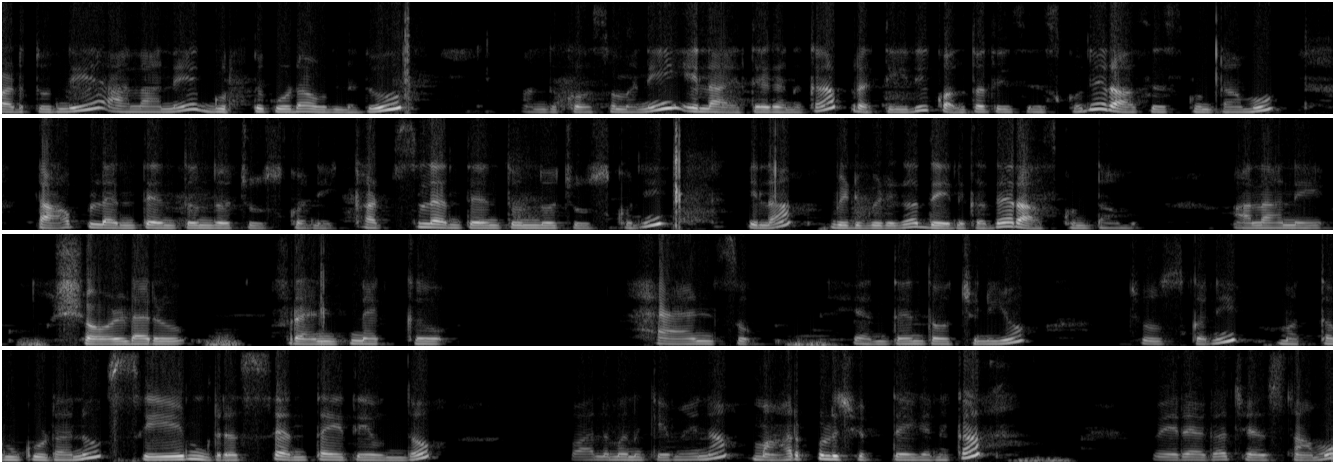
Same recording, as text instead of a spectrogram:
పడుతుంది. అలానే గుర్తు కూడా ఉండదు. అందుకోసమని ఇలా అయితే గనక ప్రతిదీ కొలత తీసేసుకొని రాసేసుకుంటాము. టాప్ లెంత్ ఎంత ఉందో చూసుకొని కట్స్ లెంత్ ఎంత ఉందో చూసుకొని ఇలా విడివిడిగా దేనికదే రాసుకుంటాము. అలానే షోల్డరు ఫ్రంట్ నెక్ హ్యాండ్స్ ఎంతెంత వచ్చినాయో చూసుకొని మొత్తం కూడాను సేమ్ డ్రెస్ ఎంత అయితే ఉందో వాళ్ళు మనకి ఏమైనా మార్పులు చెప్తే గనక వేరేగా చేస్తాము.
